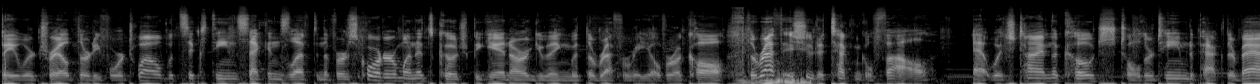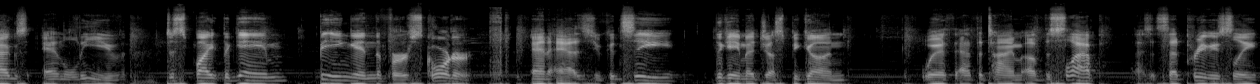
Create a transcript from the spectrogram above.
Baylor trailed 34 12 with 16 seconds left in the first quarter when its coach began arguing with the referee over a call. The ref issued a technical foul, at which time the coach told her team to pack their bags and leave, despite the game being in the first quarter. And as you can see, the game had just begun, with at the time of the slap, as it said previously,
